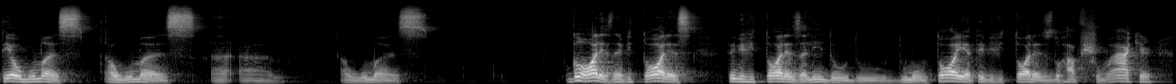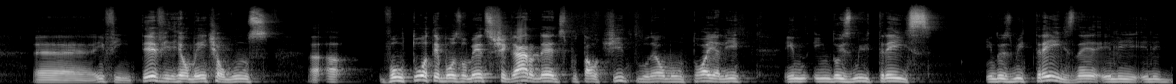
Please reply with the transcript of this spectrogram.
ter algumas, algumas, algumas glórias, né, vitórias, teve vitórias ali do, do, do Montoya, teve vitórias do Ralf Schumacher, é, enfim, teve realmente alguns. voltou a ter bons momentos, chegaram né, a disputar o título, né, o Montoya ali em, em 2003. Em 2003, né, ele, ele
